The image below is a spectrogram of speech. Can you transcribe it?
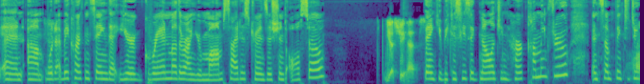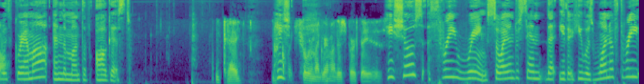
And um, would I be correct in saying that your grandmother on your mom's side has transitioned also? Yes, she has. Thank you, because he's acknowledging her coming through and something to do with grandma and the month of August. Okay. Not He's- quite sure when my grandmother's birthday is. He shows three rings, so I understand that either he was one of three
